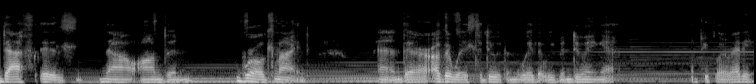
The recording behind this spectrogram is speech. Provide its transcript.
Death is now on the world's mind. And there are other ways to do it than the way that we've been doing it. And people are ready.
